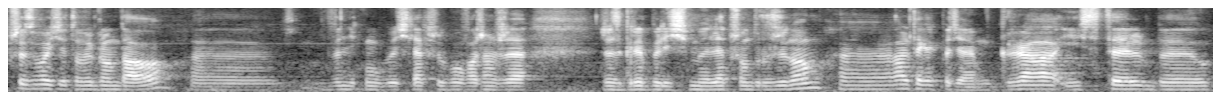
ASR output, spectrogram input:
przyzwoicie to wyglądało. E, Wynik mógł być lepszy, bo uważam, że, że z gry byliśmy lepszą drużyną, e, ale tak jak powiedziałem, gra i styl był,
